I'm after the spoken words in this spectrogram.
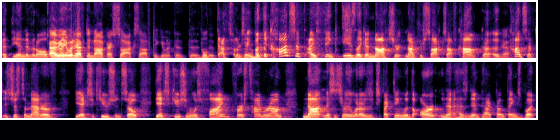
at the end of it all. But I mean, I, it would have to knock our socks off to give it the. the, well, the that's what I'm saying. But the concept, I think, is like a knock your knock your socks off comp, uh, yeah. concept. It's just a matter of the execution. So the execution was fine first time around, not necessarily what I was expecting with the art, and that has an impact on things. But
